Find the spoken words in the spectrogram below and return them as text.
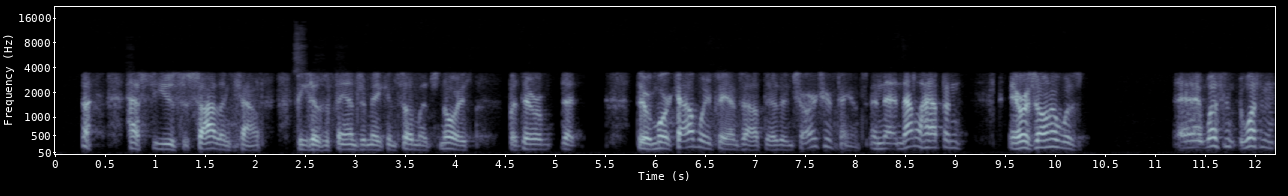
has to use the silent count because the fans are making so much noise. But there were that there were more Cowboy fans out there than Charger fans, and, that, and that'll happen. Arizona was eh, it wasn't it wasn't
